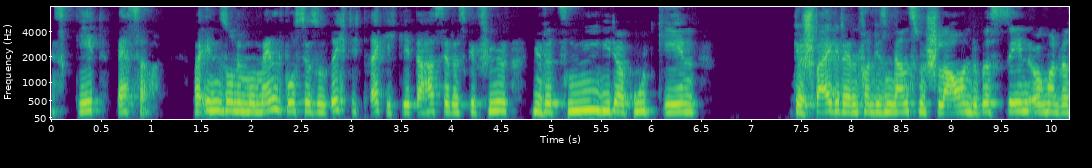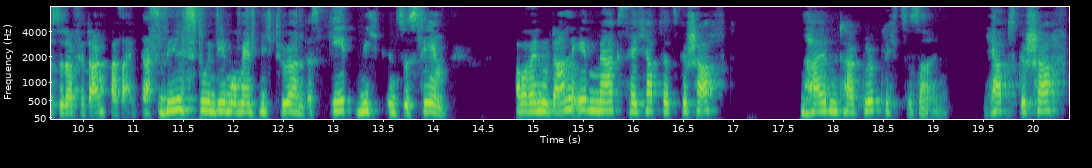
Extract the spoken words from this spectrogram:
es geht besser. Weil in so einem Moment, wo es dir so richtig dreckig geht, da hast du ja das Gefühl, mir wird es nie wieder gut gehen, geschweige denn von diesen ganzen Schlauen, du wirst sehen, irgendwann wirst du dafür dankbar sein. Das willst du in dem Moment nicht hören. Das geht nicht ins System. Aber wenn du dann eben merkst, hey, ich habe es jetzt geschafft, einen halben Tag glücklich zu sein. Ich habe es geschafft,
